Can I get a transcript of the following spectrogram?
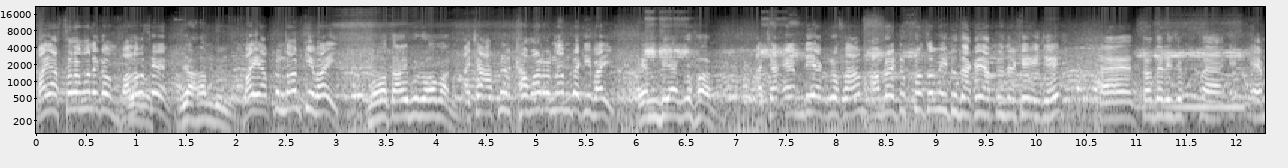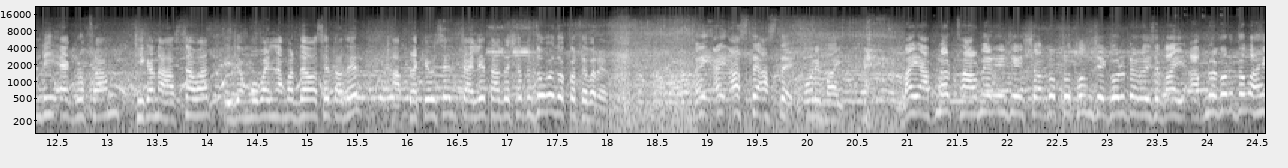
ভাই আসসালামু আলাইকুম। ভালো আছেন? আলহামদুলিল্লাহ। ভাই আপনার নাম কি ভাই? মোহাম্মদ আরিফুর রহমান। আচ্ছা আপনার খামারের নামটা কি ভাই? এম অ্যাগ্রো ফার্ম আচ্ছা এমডি অ্যাগ্রো ফার্ম আমরা একটু প্রথমে একটু দেখাই আপনাদেরকে এই যে তাদের এই যে এমডি অ্যাগ্রো ফার্ম ঠিকানা হাসনাবাদ। এই যে মোবাইল নাম্বার দেওয়া আছে তাদের। আপনারা কেউ চাই- চাইলে তাদের সাথে যোগাযোগ করতে পারেন। এই আস্তে আস্তে। ওরে ভাই। ভাই আপনার ফার্মের এই যে সর্বপ্রথম যে গরুটা রয়েছে ভাই। আপনার গরু তো ভাই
